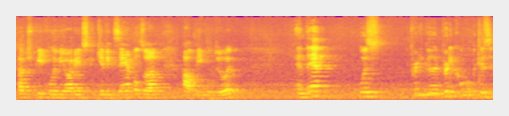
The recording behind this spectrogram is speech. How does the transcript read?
touched people in the audience to give examples of how people do it. And that was pretty good, pretty cool, because it,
